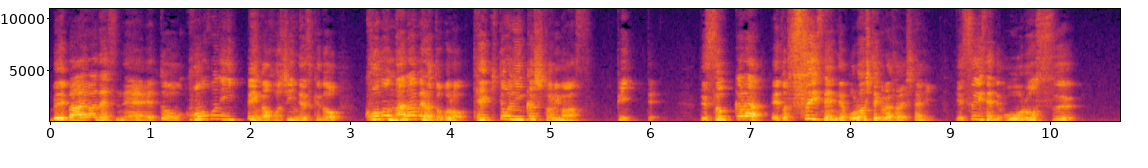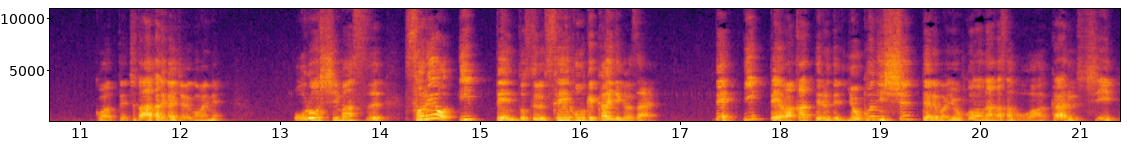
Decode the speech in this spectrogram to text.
う。で、場合はですね、えっと、この子に一辺が欲しいんですけど、この斜めのところ、適当に一箇所取ります。ピッて。で、そっから、えっと、水線で下ろしてください、下に。で、水線で下ろす。こうやって。ちょっと赤で書いちゃうごめんね。下ろします。それを一辺とする正方形書いてください。で、一辺分かってるんで、横にシュッてやれば横の長さも分かるし、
